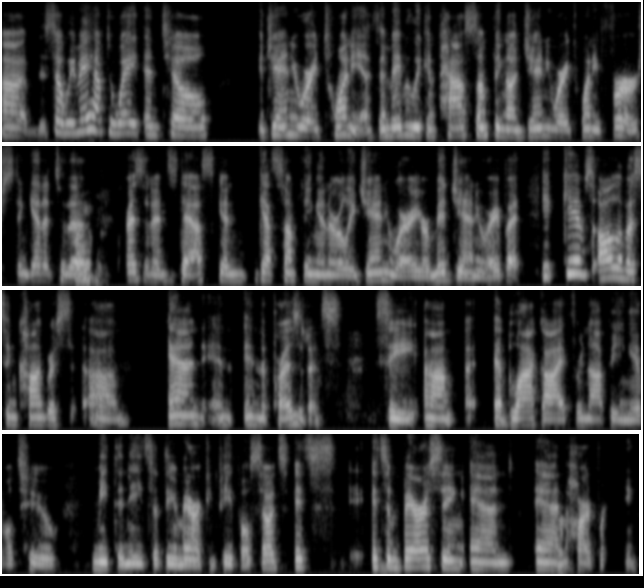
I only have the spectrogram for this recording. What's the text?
uh, so we may have to wait until January 20th, and maybe we can pass something on January 21st and get it to the right. president's desk and get something in early January or mid January. But it gives all of us in Congress um, and in, in the presidency um, a, a black eye for not being able to meet the needs of the American people. So it's it's it's embarrassing and and heartbreaking.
